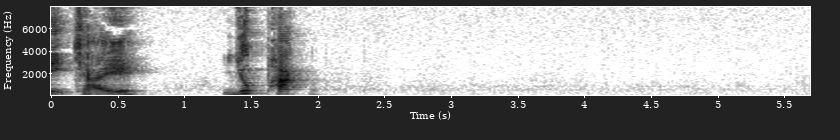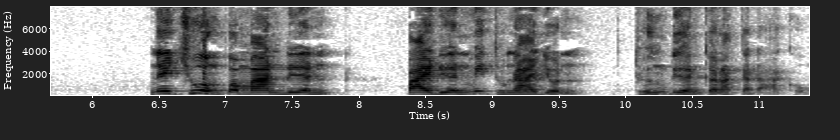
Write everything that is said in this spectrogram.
นิจฉัย ยุบพัก ในช่วงประมาณเดือน ปลายเดือนมิถุนายนถึงเดือนกรกฎาคม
